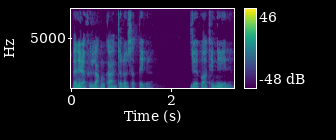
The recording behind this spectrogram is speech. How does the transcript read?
และนี่แหละคือหลักของการเจริญสติโดยเฉพาะที่นี่เนี่ย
